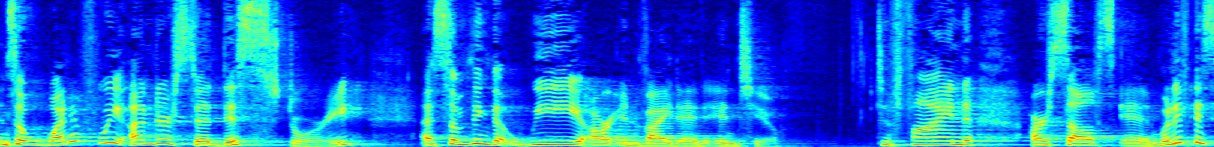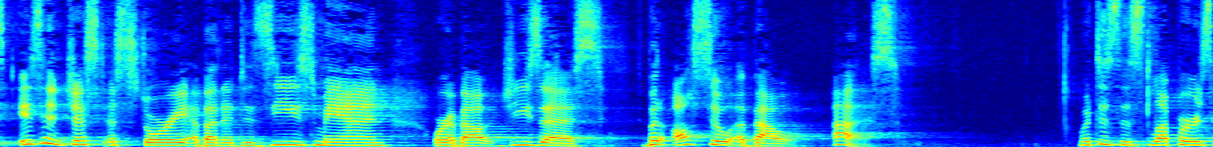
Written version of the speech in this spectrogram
And so, what if we understood this story as something that we are invited into? To find ourselves in? What if this isn't just a story about a diseased man or about Jesus, but also about us. What does this leper's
